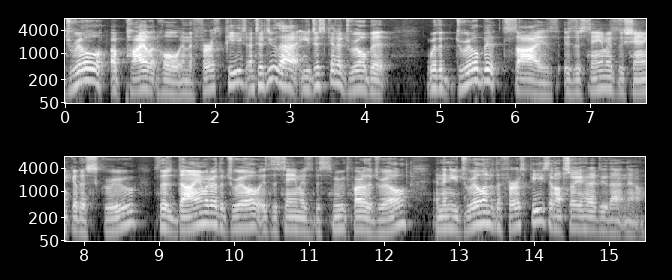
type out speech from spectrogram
drill a pilot hole in the first piece. And to do that, you just get a drill bit where the drill bit size is the same as the shank of the screw. So the diameter of the drill is the same as the smooth part of the drill. And then you drill into the first piece, and I'll show you how to do that now.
